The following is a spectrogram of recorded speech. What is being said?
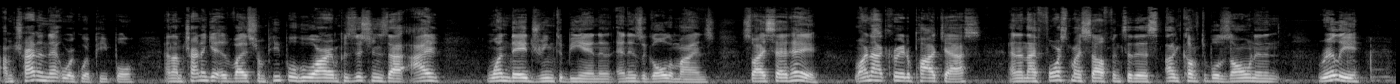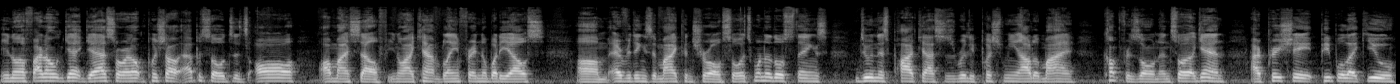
I'm trying to network with people, and I'm trying to get advice from people who are in positions that I one day dream to be in and, and is a goal of mine. So I said, hey, why not create a podcast? And then I forced myself into this uncomfortable zone and really you know, if I don't get guests or I don't push out episodes, it's all on myself. You know, I can't blame for anybody else. Um, everything's in my control. So it's one of those things. Doing this podcast has really pushed me out of my comfort zone. And so again, I appreciate people like you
